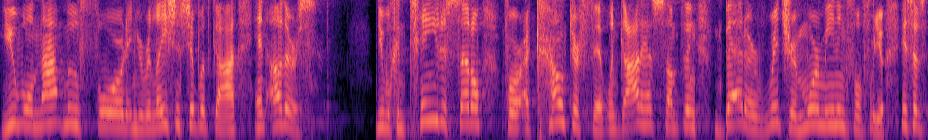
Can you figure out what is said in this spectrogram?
You will not move forward in your relationship with God and others. You will continue to settle for a counterfeit when God has something better, richer, more meaningful for you. It says,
